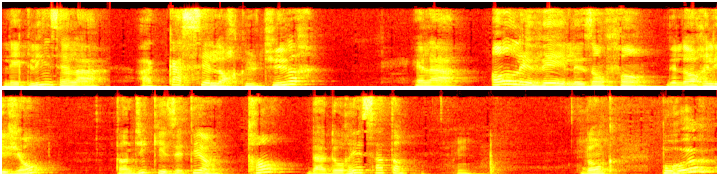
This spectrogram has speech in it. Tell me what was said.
l'Église, elle a a cassé leur culture, elle a enlevé les enfants de leur religion, tandis qu'ils étaient en train d'adorer Satan. Donc, pour eux,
